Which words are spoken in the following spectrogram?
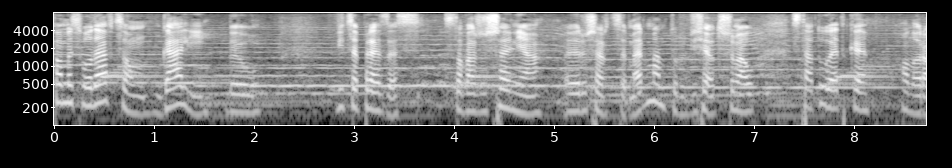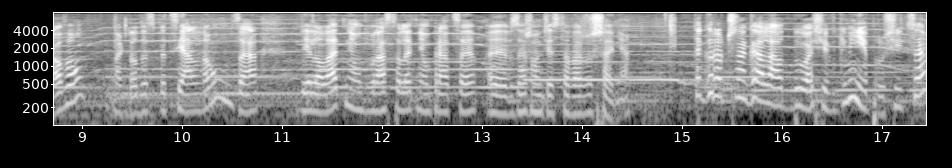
Pomysłodawcą gali był wiceprezes stowarzyszenia Ryszard Zimmerman, który dzisiaj otrzymał statuetkę honorową, nagrodę specjalną za wieloletnią, 12-letnią pracę y, w zarządzie stowarzyszenia. Tegoroczna gala odbyła się w gminie Prusice,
